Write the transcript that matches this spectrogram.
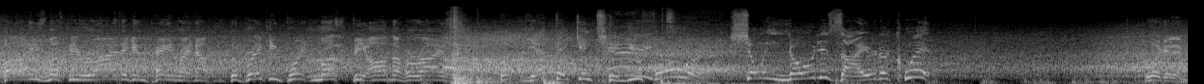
Bodies must be writhing in pain right now. The breaking point must be on the horizon. But yet they continue forward, showing no desire to quit. Look at him.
